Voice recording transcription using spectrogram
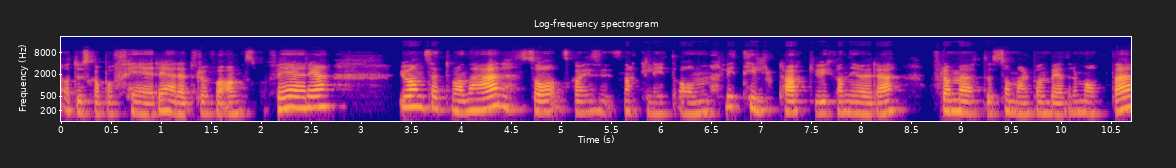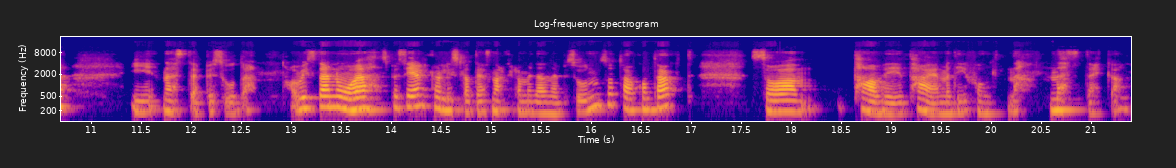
at du skal på ferie, er redd for å få angst på ferie. Uansett hva det er, så skal vi snakke litt om litt tiltak vi kan gjøre for å møte sommeren på en bedre måte i neste episode. Og hvis det er noe spesielt du har lyst til at jeg snakker om i denne episoden, så ta kontakt. Så tar, vi, tar jeg med de punktene neste gang.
